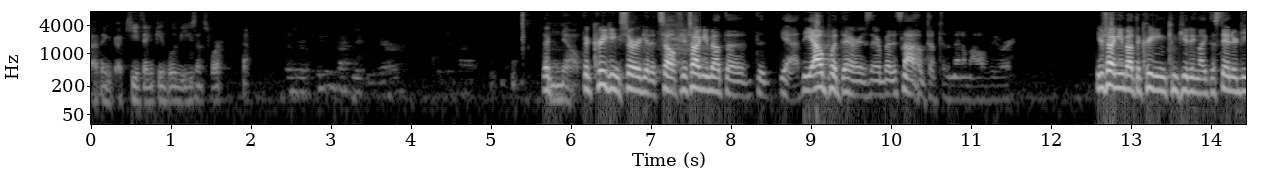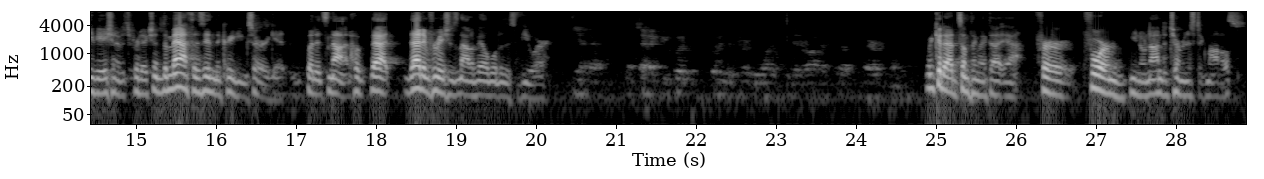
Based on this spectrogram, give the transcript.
I think a key thing people would be using this for. Yeah. Does your Kriging calculate the error that you have? The- no, The Kriging surrogate itself, you're talking about the the yeah, the output there is there, but it's not hooked up to the meta model viewer. You're talking about the Kriging computing like the standard deviation of its prediction. The math is in the Kriging surrogate, but it's not hooked that that information is not available to this viewer. Yeah, I'm saying if you could put in the viewer you wanted to later on, like put up everything. We could add something like that, yeah, for for you know non-deterministic models.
